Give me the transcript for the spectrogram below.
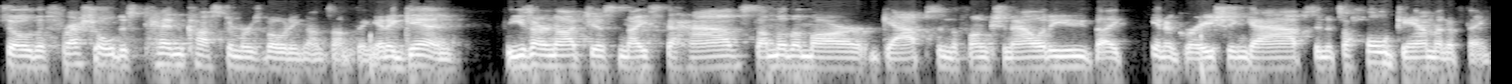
So the threshold is 10 customers voting on something. And again, these are not just nice to have. Some of them are gaps in the functionality, like integration gaps, and it's a whole gamut of things.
